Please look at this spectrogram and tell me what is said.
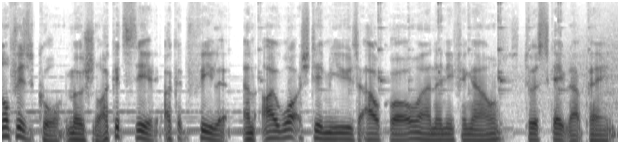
Not physical, emotional. I could see it, I could feel it. And I watched him use alcohol and anything else to escape that pain.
